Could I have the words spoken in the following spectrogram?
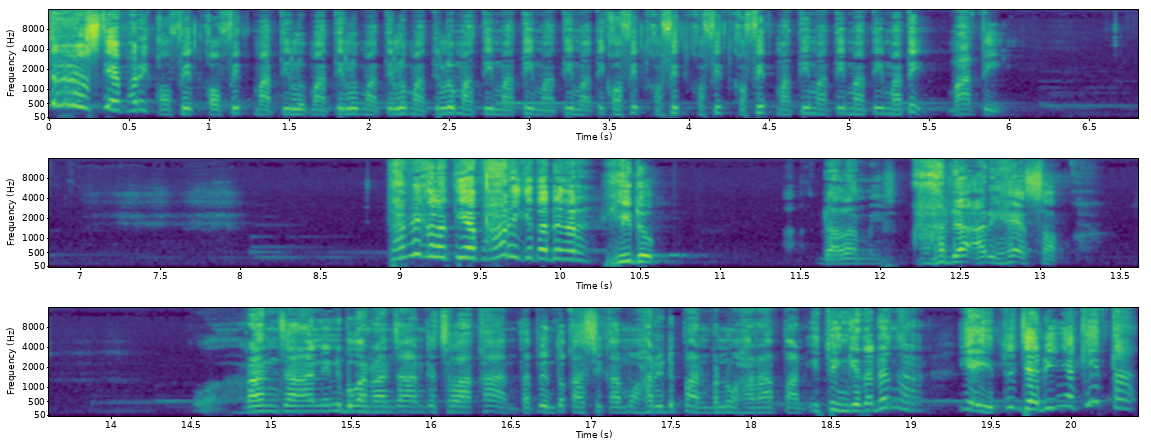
terus tiap hari covid, covid, mati lu, mati lu, mati lu, mati lu, mati, mati, mati, mati, covid, covid, covid, covid, mati, mati, mati, mati, mati. Tapi kalau tiap hari kita dengar hidup dalam ada hari esok, Wah, rancangan ini bukan rancangan kecelakaan, tapi untuk kasih kamu hari depan penuh harapan. Itu yang kita dengar. Ya itu jadinya kita.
